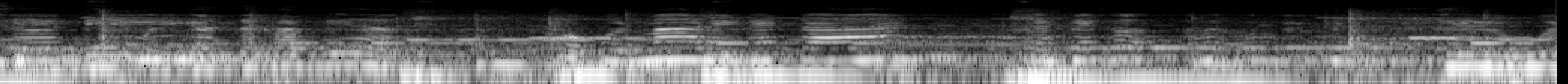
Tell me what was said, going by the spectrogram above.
เสียงดีเหมือนกันนะครับเนี่ย ขอบคุณมากเลยนะจ๊ะให้รู้ไง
